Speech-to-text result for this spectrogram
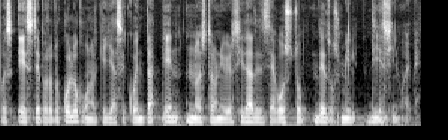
pues este protocolo con el que ya se cuenta en nuestra universidad desde agosto de 2019.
